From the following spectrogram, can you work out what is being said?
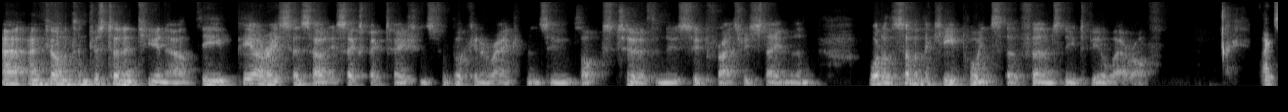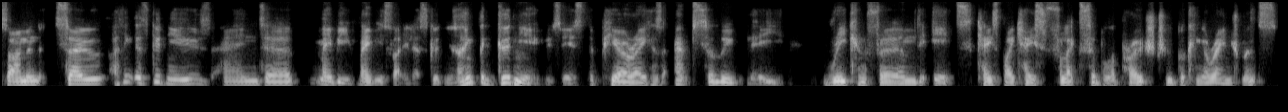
Uh, and Jonathan, just turning to you now, the PRA sets out its expectations for booking arrangements in box two of the new supervisory statement. What are some of the key points that firms need to be aware of? Thanks, Simon. So I think there's good news and uh, maybe maybe slightly less good news. I think the good news is the PRA has absolutely reconfirmed its case by case flexible approach to booking arrangements.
